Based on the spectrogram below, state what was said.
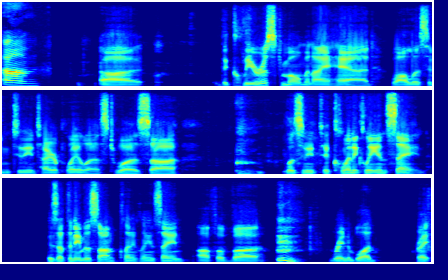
Um, uh, the clearest moment I had while listening to the entire playlist was uh, listening to "Clinically Insane." Is that the name of the song? "Clinically Insane" off of uh, "Reign in Blood," right?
